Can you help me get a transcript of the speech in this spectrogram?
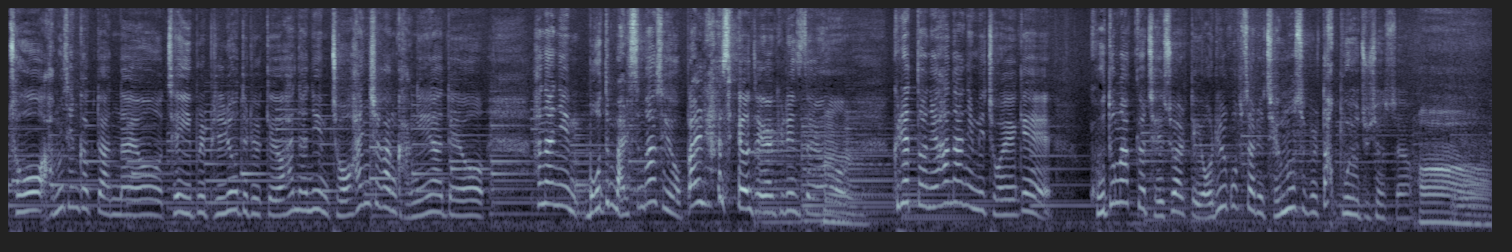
저 아무 생각도 안 나요. 제 입을 빌려드릴게요. 하나님, 저 한 시간 강의해야 돼요. 하나님, 뭐든 말씀하세요. 빨리 하세요. 제가 그랬어요. 음. 그랬더니 하나님이 저에게 고등학교 재수할 때 17살의 제 모습을 딱 보여주셨어요. 아.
